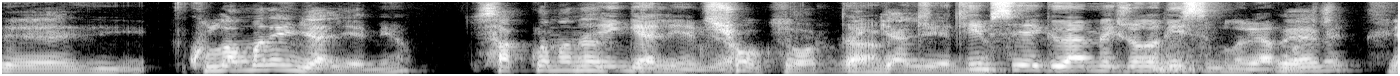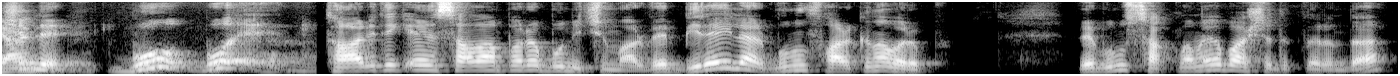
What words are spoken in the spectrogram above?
Ee, kullanmanı engelleyemiyor. Saklamanı engelleyemiyor. çok zor Tamam. engelleyemiyor. Kimseye güvenmek zorunda değilsin bunları yapmak Evet, için. yani- Şimdi bu bu e, tarihteki en sağlam para bunun için var ve bireyler bunun farkına varıp ve bunu saklamaya başladıklarında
